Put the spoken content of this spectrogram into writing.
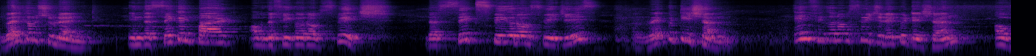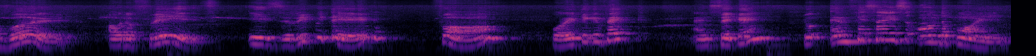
Welcome student. In the second part of the figure of speech, the sixth figure of speech is repetition. In figure of speech repetition, a word or a phrase is repeated for poetic effect and second to emphasize on the point,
